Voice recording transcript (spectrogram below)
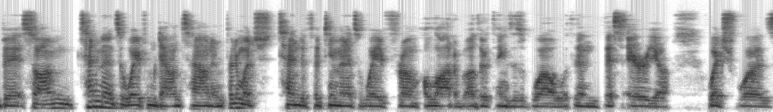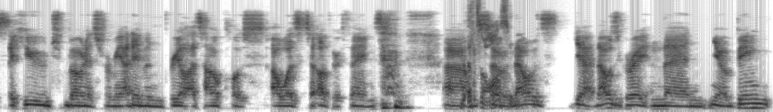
bit. So I'm 10 minutes away from downtown and pretty much 10 to 15 minutes away from a lot of other things as well within this area, which was a huge bonus for me. I didn't even realize how close I was to other things. um, That's so awesome. that was, yeah, that was great. And then, you know, being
